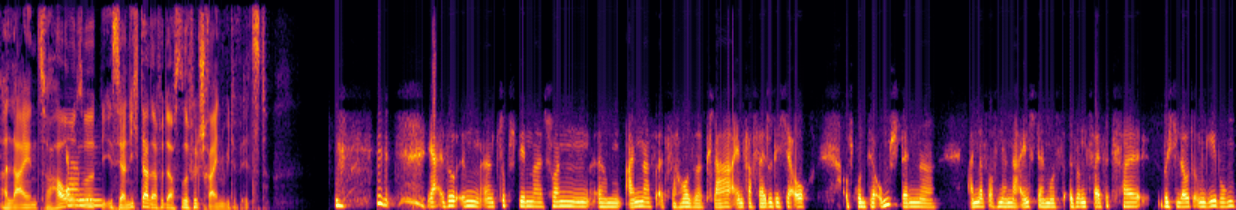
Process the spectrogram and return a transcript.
allein zu Hause, ähm, die ist ja nicht da, dafür darfst du so viel schreien, wie du willst. ja, also im äh, Club spielen wir schon ähm, anders als zu Hause. Klar, einfach weil du dich ja auch aufgrund der Umstände anders aufeinander einstellen musst. Also im Zweifelsfall durch die laute Umgebung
